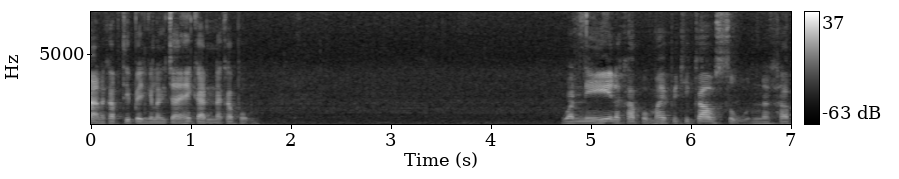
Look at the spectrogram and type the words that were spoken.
ากๆนะครับที่เป็นกำลังใจให้กันนะครับผม วันนี้นะครับผมให้ไปที่ 90 นะครับ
